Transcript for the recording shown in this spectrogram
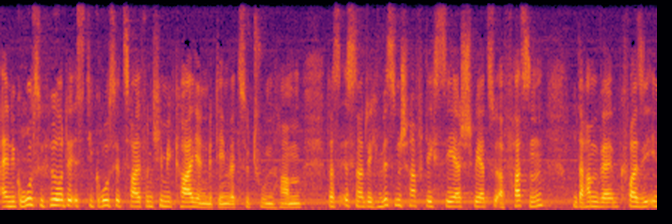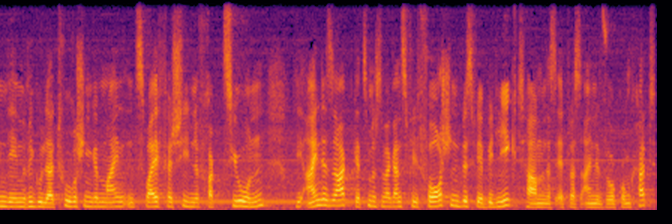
Eine große Hürde ist die große Zahl von Chemikalien, mit denen wir zu tun haben. Das ist natürlich wissenschaftlich sehr schwer zu erfassen. Und da haben wir quasi in den regulatorischen Gemeinden zwei verschiedene Fraktionen. Die eine sagt, jetzt müssen wir ganz viel forschen, bis wir belegt haben, dass etwas eine Wirkung hat.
